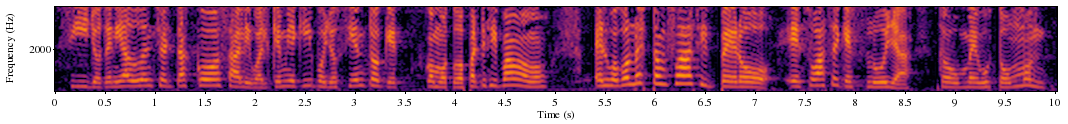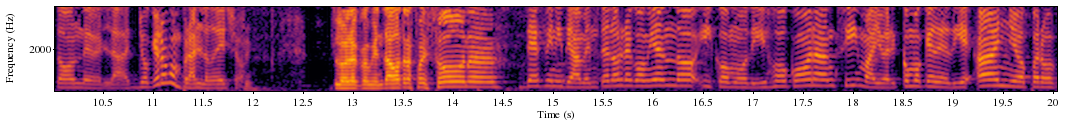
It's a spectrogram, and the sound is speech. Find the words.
si yo tenía duda en ciertas cosas, al igual que mi equipo, yo siento que como todos participábamos, el juego no es tan fácil, pero eso hace que fluya. So, me gustó un montón, de verdad. Yo quiero comprarlo, de hecho. Sí. ¿Lo recomiendas a otras personas? Definitivamente lo recomiendo y como dijo Conan, sí, mayor como que de 10 años, pero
